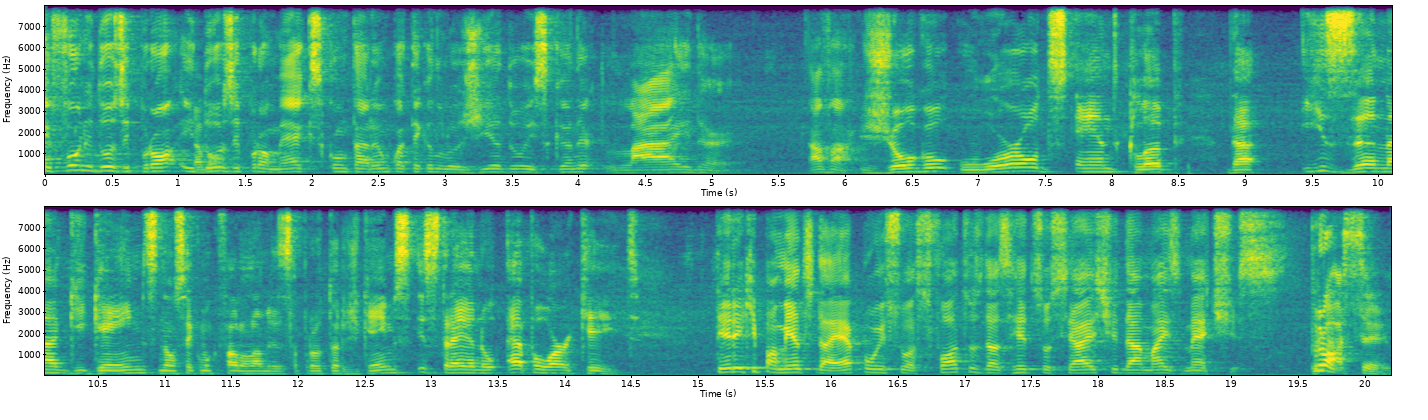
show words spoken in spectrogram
iPhone 12 Pro e Tá bom. 12 Pro Max contarão com a tecnologia do scanner LiDAR. Ah, vá. Jogo World's End Club da Izanagi Games, não sei como que fala o nome dessa produtora de games, estreia no Apple Arcade. Ter equipamentos da Apple em suas fotos das redes sociais te dá mais matches. Prócer.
